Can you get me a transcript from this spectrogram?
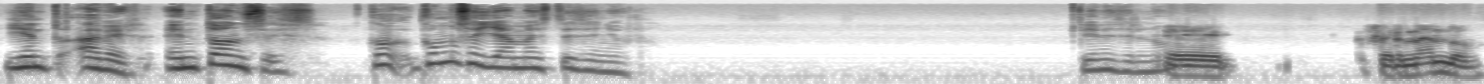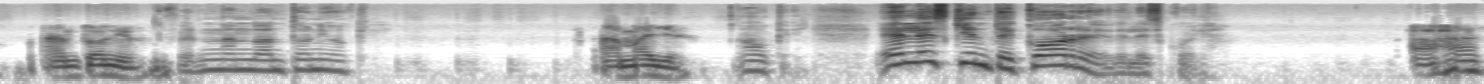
Y a ver, entonces, ¿cómo, se llama este señor? ¿Tienes el nombre? Eh, Fernando Antonio. Fernando Antonio, ¿qué? Amaya. Ok. Él es quien te corre de la escuela. Ajá.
